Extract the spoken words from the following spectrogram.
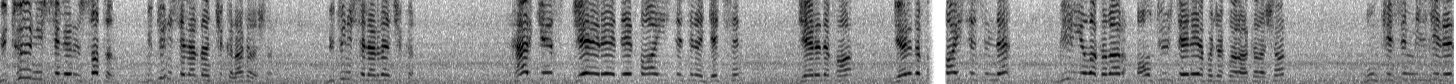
Bütün hisseleri satın. Bütün hisselerden çıkın arkadaşlar. Bütün hisselerden çıkın. Herkes CRDFA hissesine geçsin. CRDFA. CRDFA hissesinde bir yıla kadar 600 TL yapacaklar arkadaşlar. Bu kesin bilgidir.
